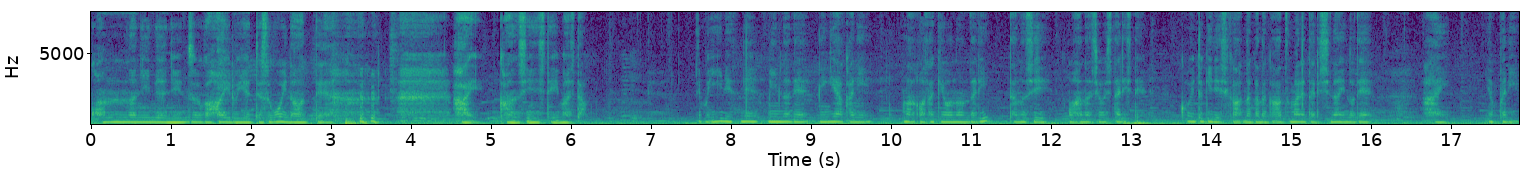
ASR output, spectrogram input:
こんなにね人数が入る家ってすごいなって はい感心していました。でもいいですね。みんなで賑やかに、まあ、お酒を飲んだり楽しいお話をしたりしてこういう時でしかなかなか集まれたりしないので、はい、やっぱり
